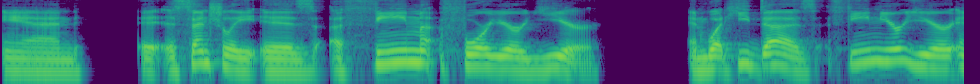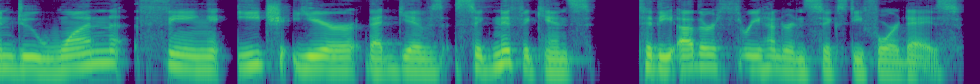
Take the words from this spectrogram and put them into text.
and it essentially is a theme for your year. And what he does, theme your year and do one thing each year that gives significance to the other 364 days.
